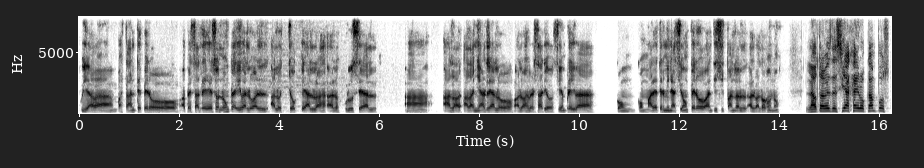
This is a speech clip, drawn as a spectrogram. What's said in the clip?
cuidaba bastante, pero a pesar de eso nunca iba luego a los choques, a, los cruces, a, dañarle a, los adversarios. Siempre iba con, más determinación, pero anticipando al, al, balón, ¿no? La otra vez decía Jairo Campos,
